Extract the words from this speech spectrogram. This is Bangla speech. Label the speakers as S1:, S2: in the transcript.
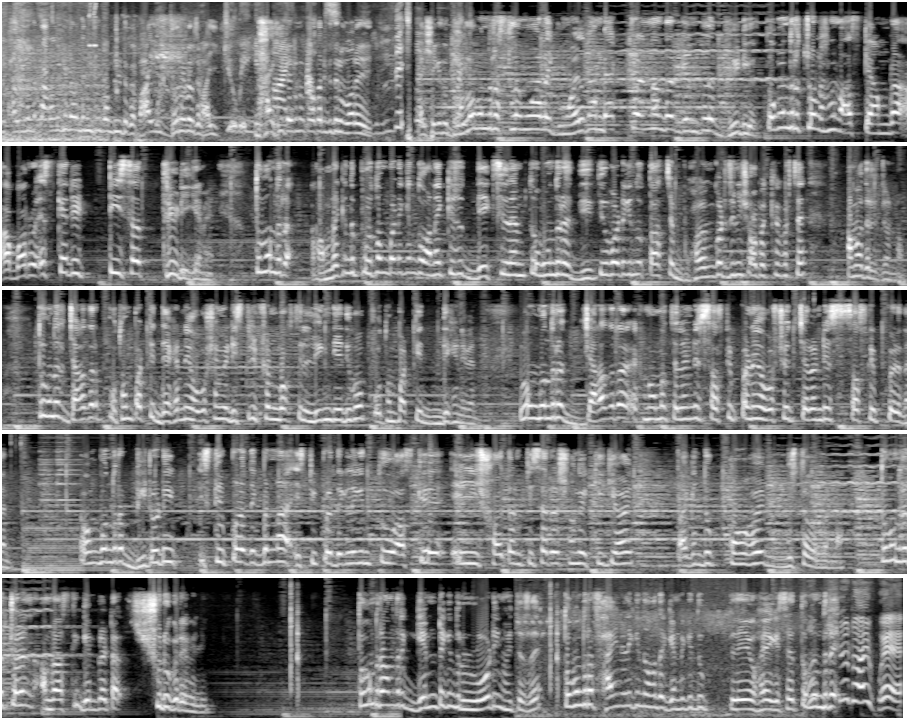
S1: ভাই ভাই মানে তারা কিন্তু আমাদের মিশন কমপ্লিট হবে। ভাই ধরে ভাই। ভাই এটা কোনো কথার ভিতরে পড়ে। ভাই সে কিন্তু ধরলো বন্ধুরা আসসালামু আলাইকুম। Welcome back to another game play video তো বন্ধুরা চলে আসলাম আজকে আমরা আবারও এসকেডি টিসার থ্রি ডি গেমে তো বন্ধুরা আমরা কিন্তু প্রথম পার্টে কিন্তু অনেক কিছু দেখছিলাম। তো বন্ধুরা দ্বিতীয় পার্টে কিন্তু তার চেয়ে ভয়ঙ্কর জিনিস অপেক্ষা করছে আমাদের জন্য। তো বন্ধুরা যারা যারা প্রথম পার্টটি দেখেন নাই অবশ্যই আমি ডিসক্রিপশন বক্সে লিঙ্ক দিয়ে দিব। প্রথম পার্টটি দেখে নেবেন। এবং বন্ধুরা যারা যারা এখন আমার চ্যানেলটি সাবস্ক্রাইব করেনি অবশ্যই চ্যানেলটি সাবস্ক্রাইব করে দেন। এবং বন্ধুরা, ভিডিওটি স্কিপ করে দেখবেন না স্কিপ করে দেখলে কিন্তু আজকে এই শয়তান টিচারের সঙ্গে কি কি হয় তা কিন্তু কোনোভাবে বুঝতে পারবেন না। তো বন্ধুরা, চলেন আমরা আজকে গেম প্লেটা শুরু করে ফেলি। তো বন্ধুরা আমাদের গেমটা কিন্তু লোডিং হইতেছে। তো বন্ধুরা ফাইনালি কিন্তু আমাদের গেমটা কিন্তু প্লে হয়ে গেছে। তো বন্ধুরা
